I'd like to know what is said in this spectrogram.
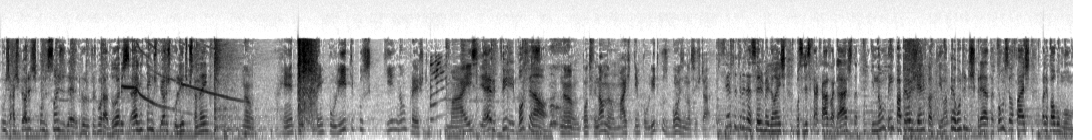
os- as piores condições para os moradores. A gente tem os piores políticos também. Não. A gente tem políticos que não prestam. Mas. E é ponto final. Não, ponto final não. Mas tem políticos bons no nosso estado. 136 milhões, você disse que a casa gasta e não tem papel higiênico aqui. Uma pergunta indiscreta: como o senhor faz para limpar o bumbum?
